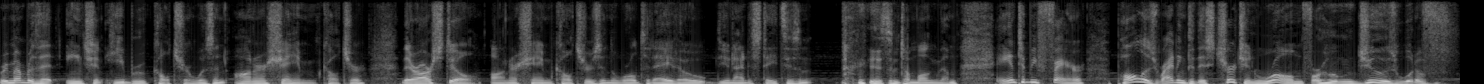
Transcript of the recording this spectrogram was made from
Remember that ancient Hebrew culture was an honor shame culture. There are still honor shame cultures in the world today, though the United States isn't isn't among them. And to be fair, Paul is writing to this church in Rome for whom Jews would have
